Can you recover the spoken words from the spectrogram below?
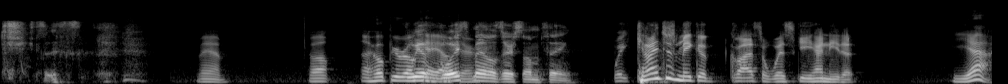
Jesus. Man. Well, I hope you're Do we have out there. voicemails or something? Wait, can I just make a glass of whiskey? I need it. Yeah.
